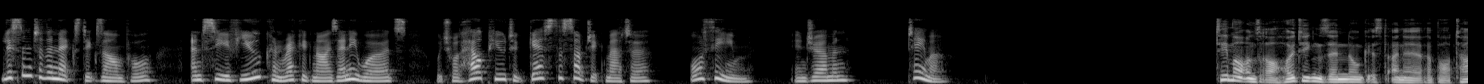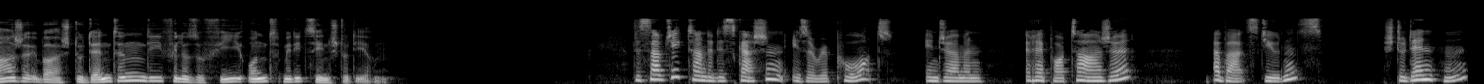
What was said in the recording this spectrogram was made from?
Listen to the next example and see if you can recognize any words which will help you to guess the subject matter or theme. In German, Thema. Thema unserer heutigen Sendung ist eine Reportage über Studenten, die Philosophie und Medizin studieren. The subject under discussion is a report, in German Reportage, about students, Studenten,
